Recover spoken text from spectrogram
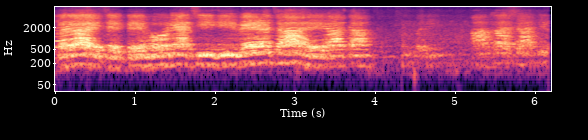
करायचे ते होण्याची ही वेळच आहे आता. आकाशातील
